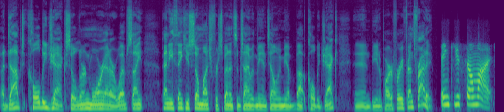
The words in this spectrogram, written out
adopt Colby Jack. So learn more at our website. Penny, thank you so much for spending some time with me and telling me about Colby Jack and being a part of Furry Friends Friday. Thank you so much.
